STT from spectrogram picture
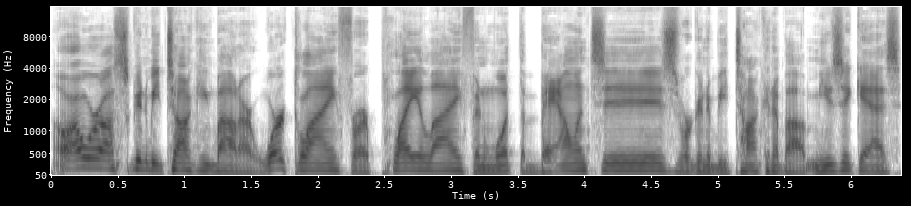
uh, we're also going to be talking about our work life, our play life, and what the balance is. We're going to be talking about music as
